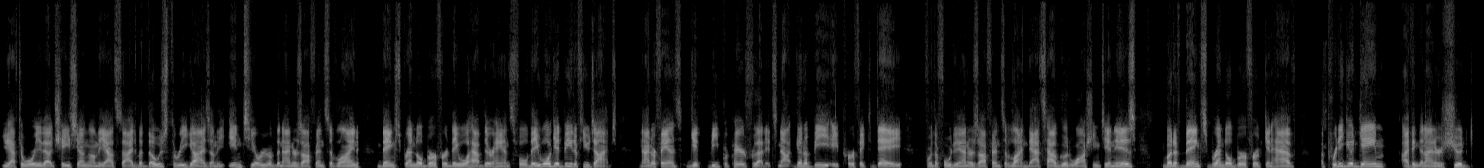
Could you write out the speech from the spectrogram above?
You have to worry about Chase Young on the outside, but those three guys on the interior of the Niners offensive line, Banks, Brendel, Burford, they will have their hands full. They will get beat a few times. Niner fans, get be prepared for that. It's not going to be a perfect day for the 49ers offensive line. That's how good Washington is. But if Banks, Brendel, Burford can have a pretty good game, I think the Niners should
